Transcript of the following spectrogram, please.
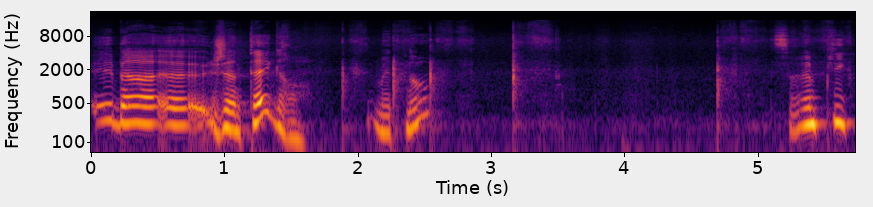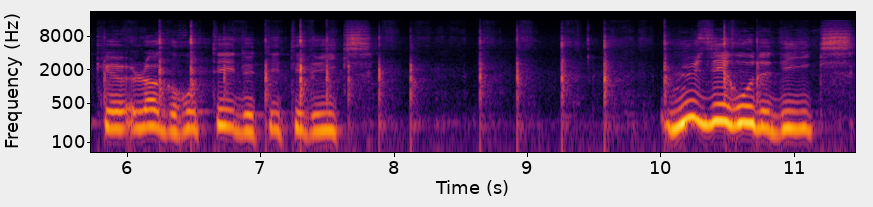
eh bien euh, j'intègre maintenant. Ça implique que log ρt de tt de x mu0 de dx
